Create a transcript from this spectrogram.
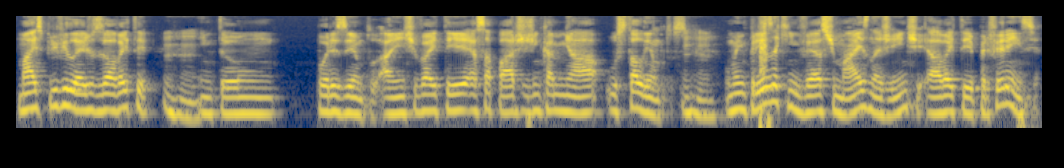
mais privilégios ela vai ter. Uhum. Então, por exemplo, a gente vai ter essa parte de encaminhar os talentos. Uhum. Uma empresa que investe mais na gente, ela vai ter preferência.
